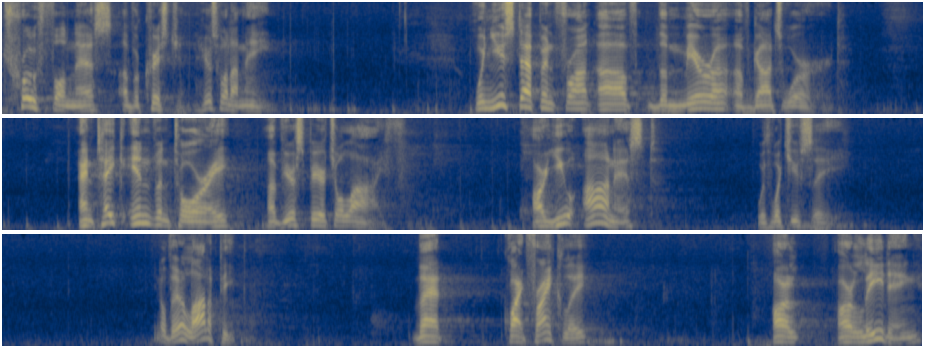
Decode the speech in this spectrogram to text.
truthfulness of a Christian? Here's what I mean. When you step in front of the mirror of God's Word and take inventory of your spiritual life, are you honest with what you see. You know, there are a lot of people that, quite frankly, are, are leading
